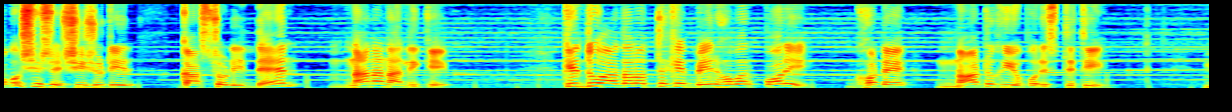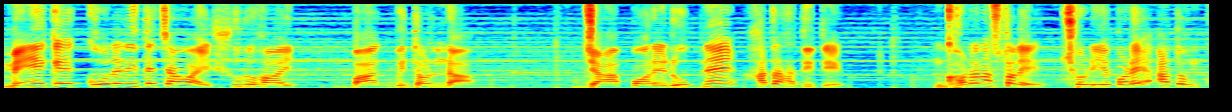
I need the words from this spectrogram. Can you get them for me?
অবশেষে শিশুটির কাস্টডি দেন নানা নানিকে। কিন্তু আদালত থেকে বের হওয়ার পরে ঘটে নাটকীয় পরিস্থিতি। মেয়েকে কোলে নিতে চাওয়ায় শুরু হয় বাঘ বিতণ্ডা যা পরে রূপ নেয় হাতাহাতিতে। ঘটনাস্থলে ছড়িয়ে পড়ে আতঙ্ক।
